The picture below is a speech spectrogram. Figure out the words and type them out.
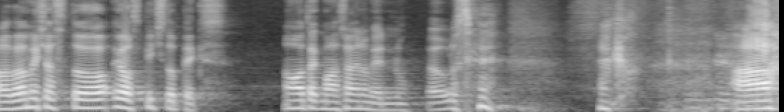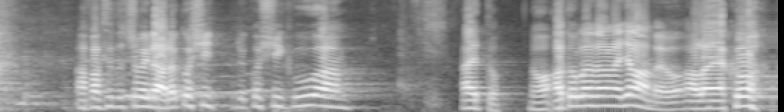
ale velmi často, jo, speech topics. No, tak má třeba jenom jednu, jo, prostě. jako. A, a fakt si to člověk dá do, koší, do košíku a, a je to. No a tohle teda neděláme, jo, ale jako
